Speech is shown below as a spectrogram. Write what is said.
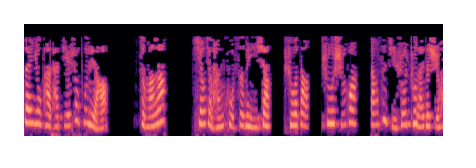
但又怕他接受不了。怎么了？萧九很苦涩的一笑，说道：“说实话，当自己说出来的时候，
